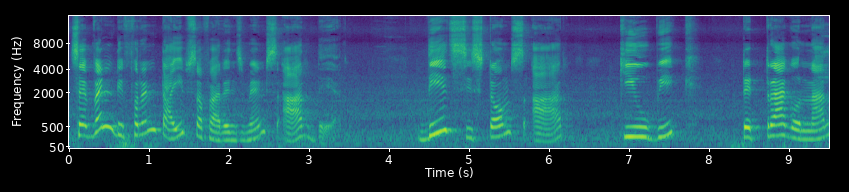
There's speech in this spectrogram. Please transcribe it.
Seven different types of arrangements are there. These systems are cubic, tetragonal,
